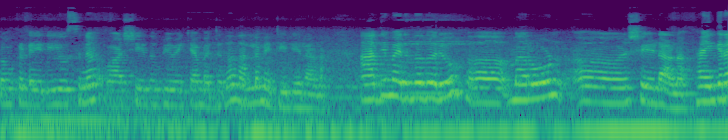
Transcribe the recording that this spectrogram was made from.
നമുക്ക് ഡെയിലി യൂസിന് വാഷ് ചെയ്ത് ഉപയോഗിക്കാൻ പറ്റുന്ന നല്ല മെറ്റീരിയലാണ് ആദ്യം വരുന്നത് ഒരു മെറൂൺ ഷെയ്ഡാണ് ഭയങ്കര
